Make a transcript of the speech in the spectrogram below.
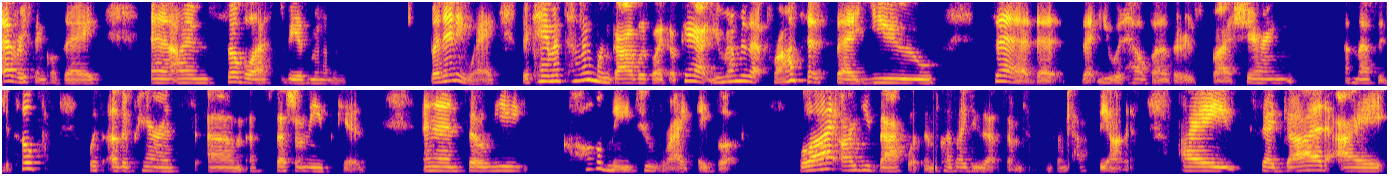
every single day, and I'm so blessed to be his mom. But anyway, there came a time when God was like, okay, you remember that promise that you said that, that you would help others by sharing a message of hope with other parents um, of special needs kids. And so he called me to write a book. Well, I argued back with him because I do that sometimes. I have to be honest. I said, God, I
